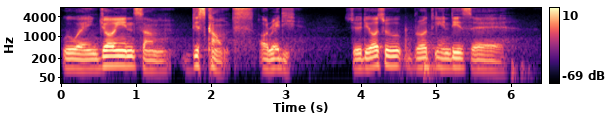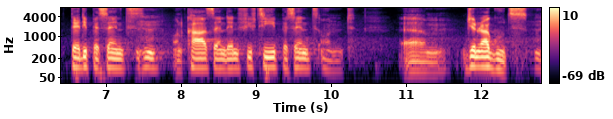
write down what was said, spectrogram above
we were enjoying some discounts already. So they also brought in this 30% uh, percent mm -hmm. on cars and then 50% on um, general goods. Mm.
